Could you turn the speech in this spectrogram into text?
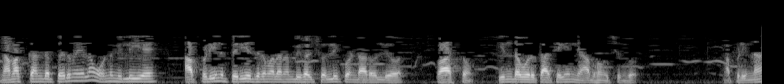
நமக்கு அந்த பெருமையெல்லாம் ஒண்ணும் இல்லையே அப்படின்னு பெரிய திருமல நம்பிகள் சொல்லி கொண்டாரோ இல்லையோ வாசம். இந்த ஒரு கதையும் ஞாபகம் வச்சுங்கோ அப்படின்னா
